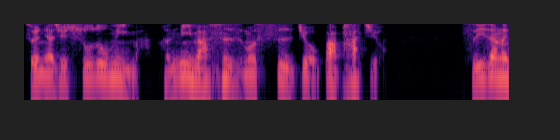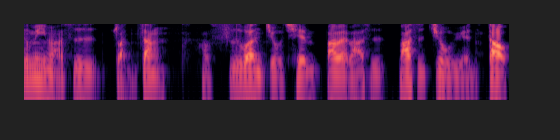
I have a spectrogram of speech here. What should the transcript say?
所以你要去输入密码，和密码是什么四九八八九，实际上那个密码是转账，哦四万九千八百八十八十九元到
